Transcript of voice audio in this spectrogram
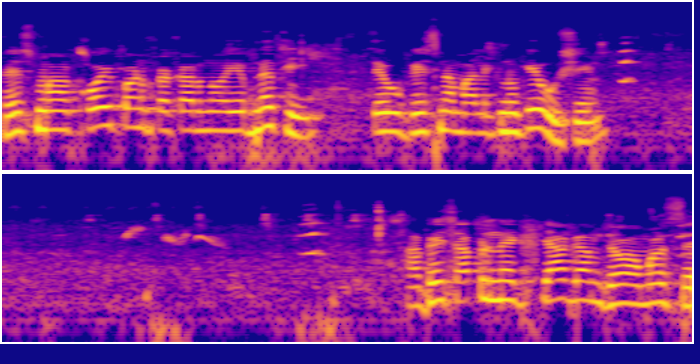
ભેંસમાં કોઈ પણ પ્રકારનો એબ નથી, તેવું ભેંસના માલિકનું કહેવું છે. આ ભેંસ આપણને ક્યાં ગામ જોવા મળશે?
